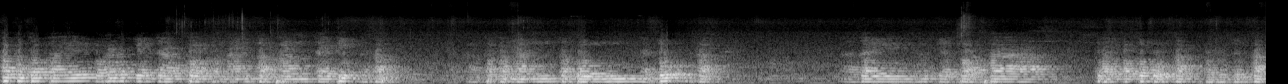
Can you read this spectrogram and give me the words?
ครับต่อไปขอได้รับเกียรติจากกองกำนันสัมพันธ์ใจทิพย์นะครับกองกำนันตำบลแหนดุครับได้รับเกียรติถอดผ้าสบายความประบุครับขอเชิญครับ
